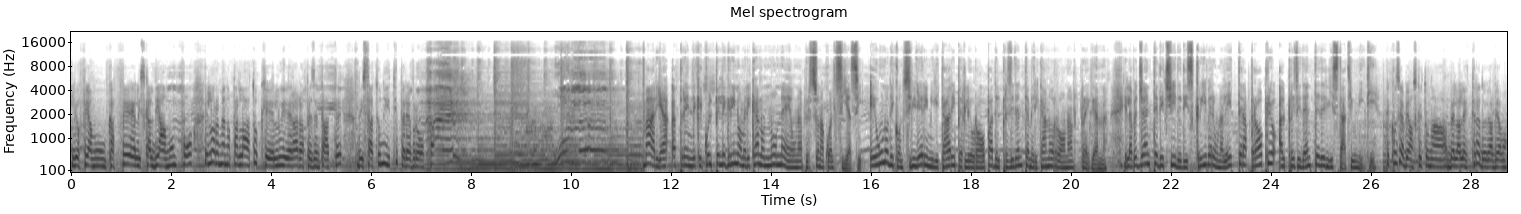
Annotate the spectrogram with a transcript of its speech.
gli offriamo un caffè, li scaldiamo un po' e loro mi hanno parlato che lui era rappresentante degli Stati Uniti per Europa. Maria apprende che quel pellegrino americano non è una persona qualsiasi, è uno dei consiglieri militari per l'Europa del presidente americano Ronald Reagan e la veggente decide di scrivere una lettera proprio al presidente degli Stati Uniti. E così abbiamo scritto una bella lettera dove abbiamo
